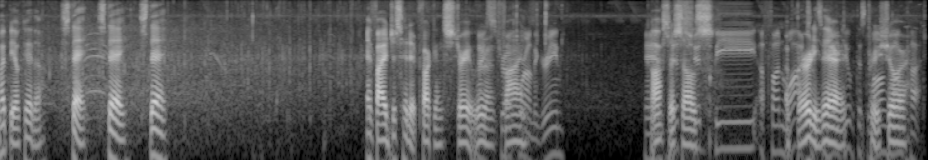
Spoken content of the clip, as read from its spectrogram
Might be okay though. Stay, stay, stay. If I just hit it fucking straight, we would have Nice been. We're fine. on the green. Cost ourselves a, fun a watch. birdie Let's see how we there, do with this pretty sure. putt.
